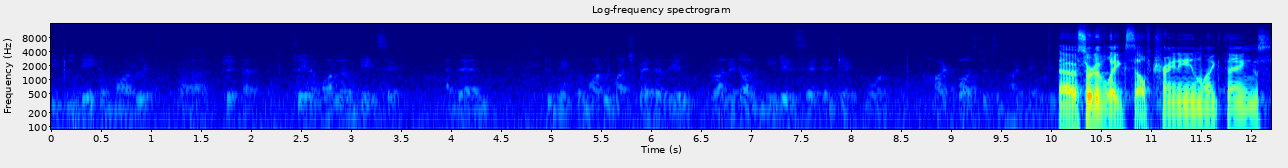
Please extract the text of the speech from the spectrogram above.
people take a model, uh, tra uh, train a model on a data set, and then to make the model much better, they'll run it on a new data set and get more hard positives and hard negatives? Uh, sort of like self-training like things. Is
